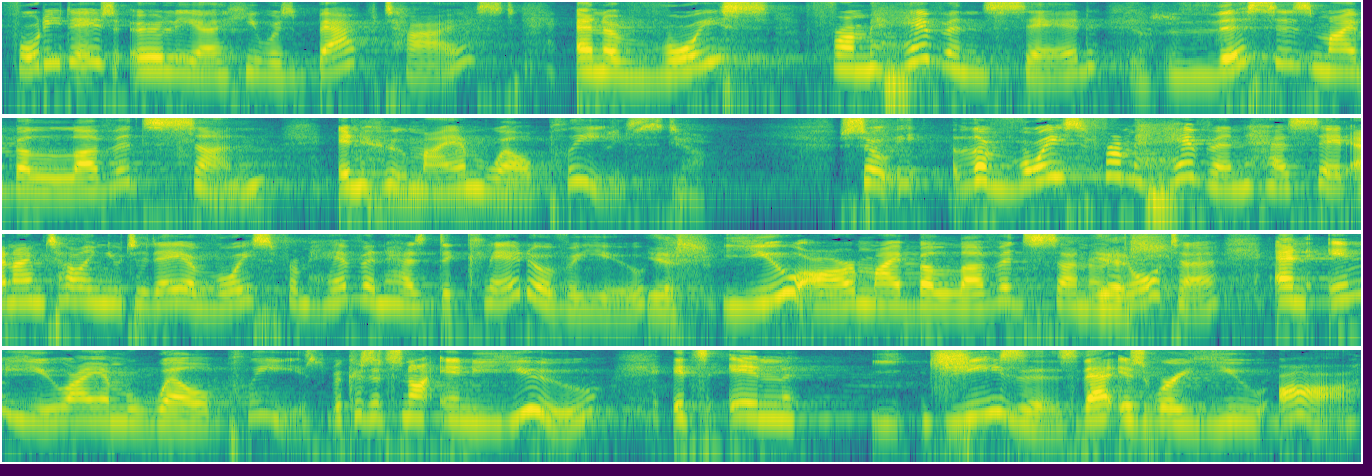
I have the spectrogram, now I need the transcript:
40 days earlier he was baptized and a voice from heaven said, This is my beloved son in whom I am well pleased. Yeah. So the voice from heaven has said, and I'm telling you today, a voice from heaven has declared over you, Yes. you are my beloved son or Yes. daughter, and in you I am well pleased. Because it's not in you, it's in Jesus. That is where you are.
